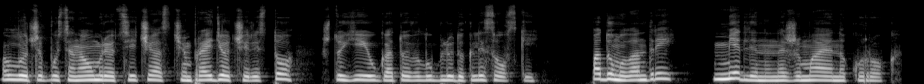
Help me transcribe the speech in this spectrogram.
Лучше пусть она умрет сейчас, чем пройдет через то, что ей уготовил ублюдок Лесовский, подумал Андрей, медленно нажимая на курок.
